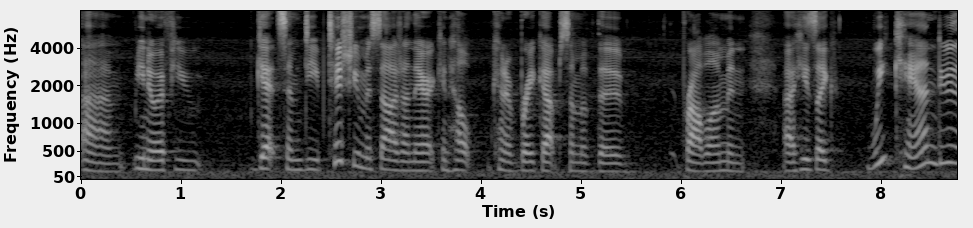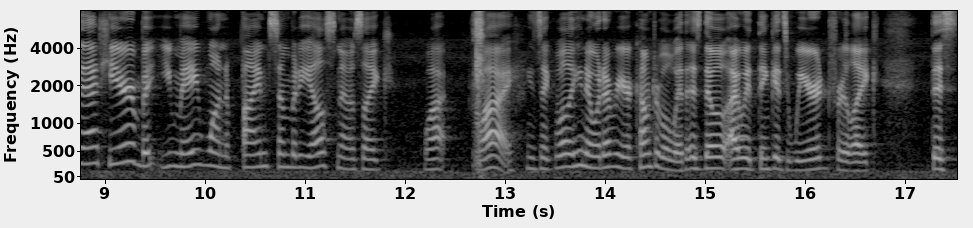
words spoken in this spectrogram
um, you know, if you get some deep tissue massage on there, it can help kind of break up some of the problem. And uh, he's like, we can do that here, but you may want to find somebody else. And I was like, what? Why? He's like, well, you know, whatever you're comfortable with. As though I would think it's weird for like this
